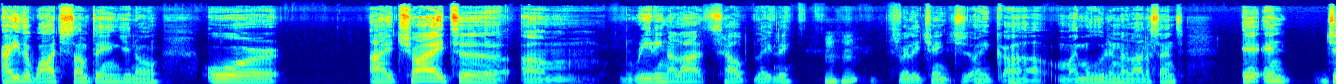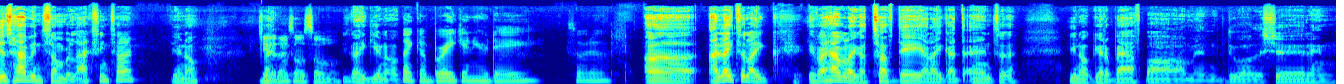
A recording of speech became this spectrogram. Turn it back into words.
i either watch something you know or i try to um reading a lot's helped lately Mm-hmm. it's really changed like uh my mood in a lot of sense it, and just having some relaxing time you know Yeah, Like- that's also like you know Like a break in your day, sort of. uh I like to like if I have like a tough day, I like at the end to, you know, get a bath bomb and do all this shit and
